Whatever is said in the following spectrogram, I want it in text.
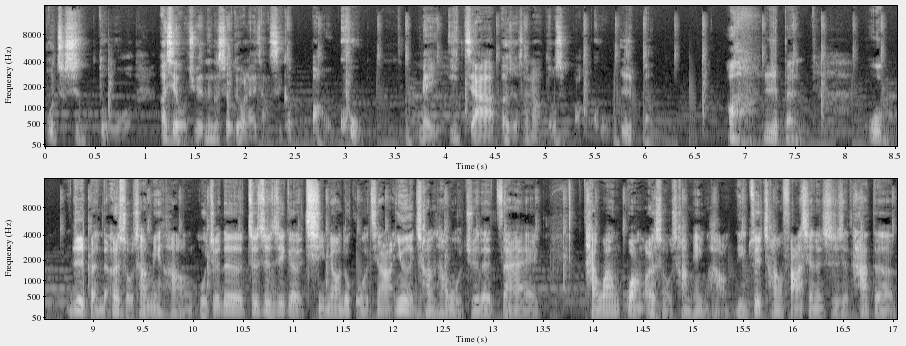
不只是多，而且我觉得那个时候对我来讲是个宝库，每一家二手唱片行都是宝库。日本哦，日本，我日本的二手唱片行，我觉得这是这个奇妙的国家，因为常常我觉得在。台湾逛二手唱片行，你最常发现的就是它的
